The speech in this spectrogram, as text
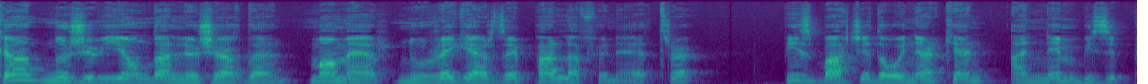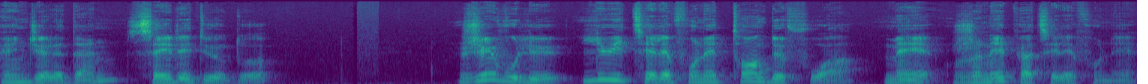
Quand nous jouions dans le jardin, ma mère nous regardait par la fenêtre. Biz bahçede oynarken annem bizi pencereden seyrediyordu. J'ai voulu lui téléphoner tant de fois, mais je n'ai pas téléphoné.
